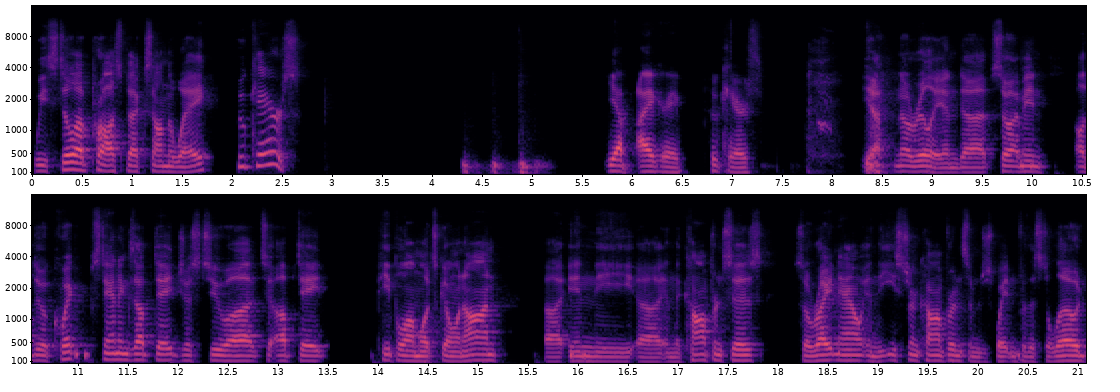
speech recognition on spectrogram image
We still have prospects on the way. Who cares? Yep, I agree. Who cares? yeah, no, really. And uh, so, I mean, I'll do a quick standings update just to uh, to update people on what's going on uh, in the uh, in the conferences. So right now in the Eastern Conference, I'm just waiting for this to load.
